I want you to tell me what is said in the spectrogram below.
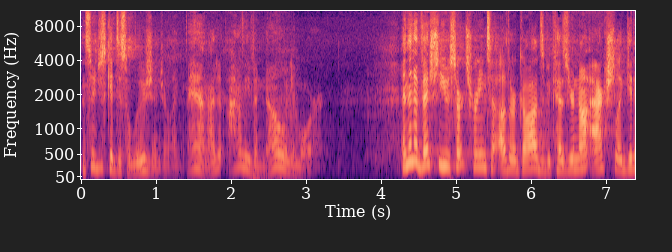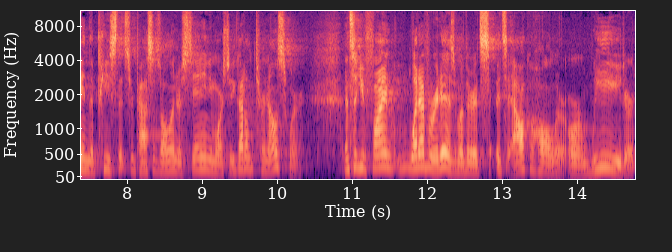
And so you just get disillusioned. You're like, man, I, I don't even know anymore. And then eventually you start turning to other gods because you're not actually getting the peace that surpasses all understanding anymore. So you got to turn elsewhere. And so you find whatever it is, whether it's, it's alcohol or, or weed or,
